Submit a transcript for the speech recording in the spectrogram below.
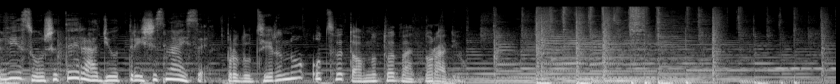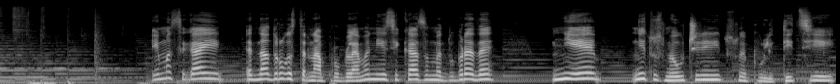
Вие слушате Радио 316. Продуцирано от Световното адвентно радио. Има сега и една друга страна проблема. Ние си казваме, добре, де, ние нито сме учени, нито сме политици.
